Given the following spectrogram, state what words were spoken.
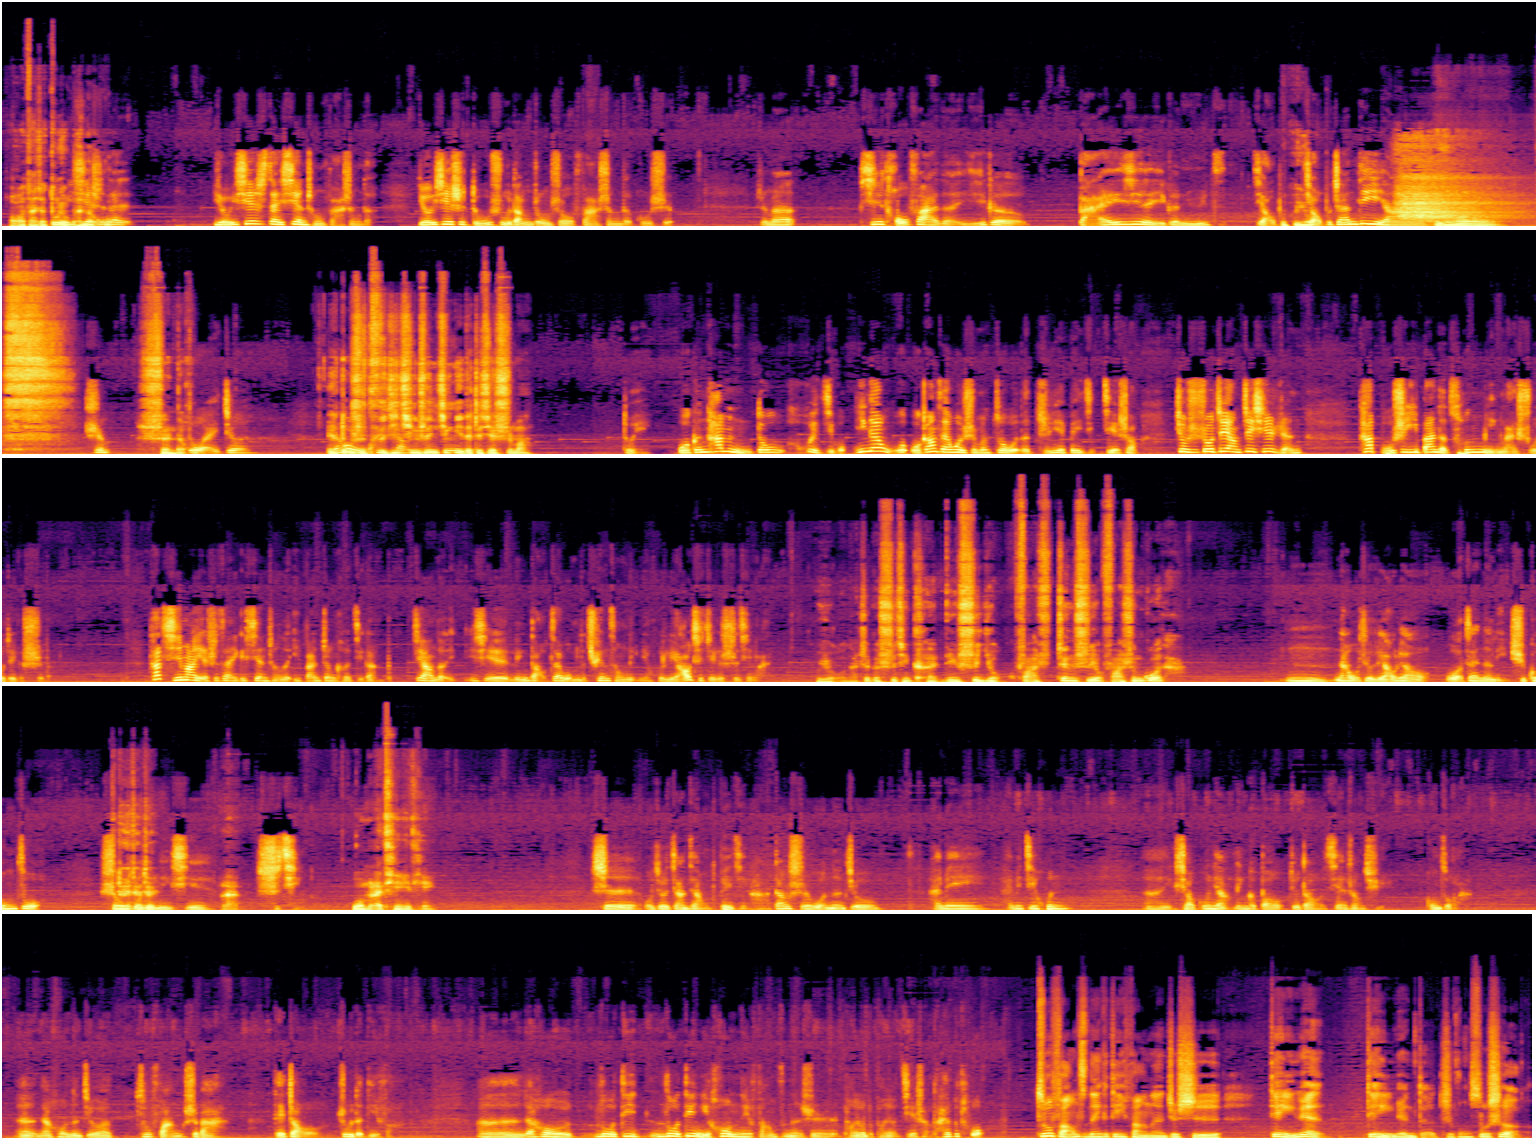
哦，大家都有有一。些是在，有一些是在县城发生的，有一些是读书当中时候发生的故事。什么披头发的一个白衣的一个女子，脚不、哎脚不沾地呀、哎呦，是，瘆得慌。对，就哎，都是自己亲身经历的这些事吗？对我跟他们都汇集过。应该我我刚才为什么做我的职业背景介绍，就是说这样这些人，他不是一般的村民来说这个事的，他起码也是在一个县城的一般正科级干部这样的一些领导，在我们的圈层里面会聊起这个事情来。哎呦，那这个事情肯定是有发，真是有发生过的。嗯，那我就聊聊我在那里去工作、生活的那些来，事情。我们来听一听。是，我就讲讲我的背景哈。当时我呢就还没还没结婚，啊、一个小姑娘拎个包就到县上去工作了，嗯，然后呢就要租房是吧？得找住的地方，嗯，然后落地落定以后，那房子呢是朋友的朋友介绍的，还不错。租房子那个地方呢，就是电影院，电影院的职工宿舍，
